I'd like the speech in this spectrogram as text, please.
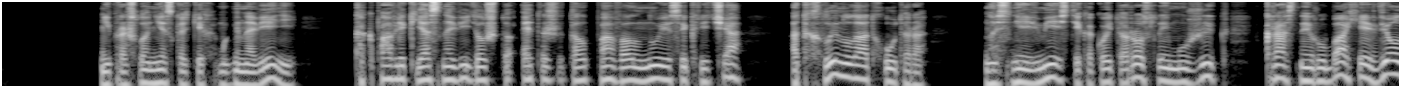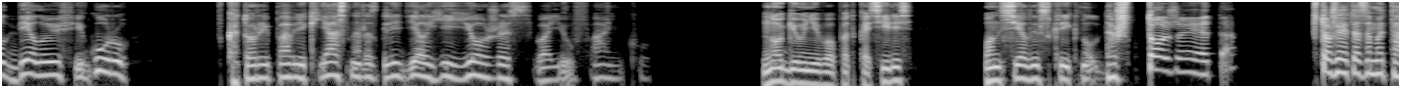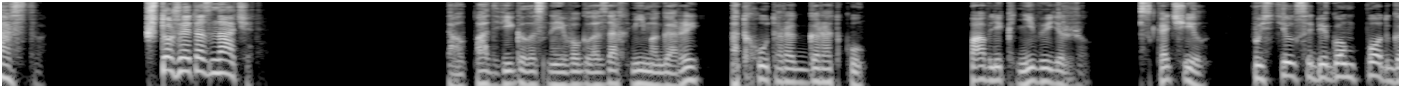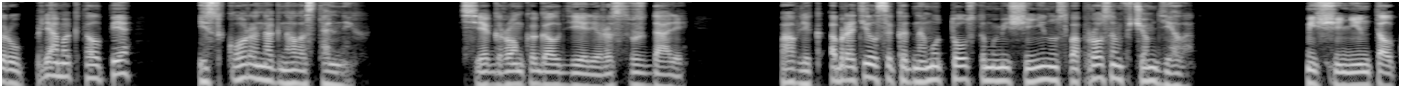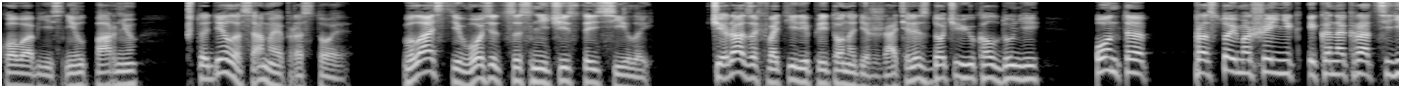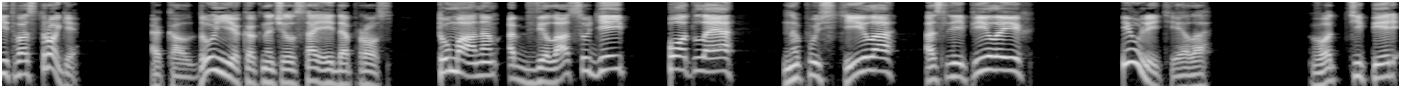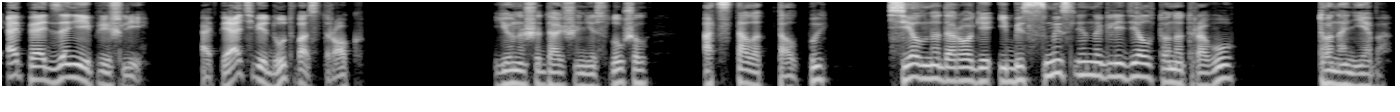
Не прошло нескольких мгновений, как Павлик ясно видел, что эта же толпа, волнуясь и крича, отхлынула от хутора, но с ней вместе какой-то рослый мужик красной рубахе вел белую фигуру в которой Павлик ясно разглядел ее же свою Фаньку. Ноги у него подкосились, он сел и вскрикнул. «Да что же это? Что же это за мытарство? Что же это значит?» Толпа двигалась на его глазах мимо горы от хутора к городку. Павлик не выдержал, вскочил, пустился бегом под гору прямо к толпе и скоро нагнал остальных. Все громко галдели, рассуждали. Павлик обратился к одному толстому мещанину с вопросом, в чем дело. Мещанин толково объяснил парню, что дело самое простое. Власти возятся с нечистой силой. Вчера захватили притонодержателя с дочерью колдуньей. Он-то, простой мошенник-иконократ, сидит в остроге. А колдунья, как начался ей допрос, туманом обвела судей, подлая, напустила, ослепила их и улетела. Вот теперь опять за ней пришли, опять ведут во строк. Юноша дальше не слушал, отстал от толпы, сел на дороге и бессмысленно глядел то на траву, то на небо.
